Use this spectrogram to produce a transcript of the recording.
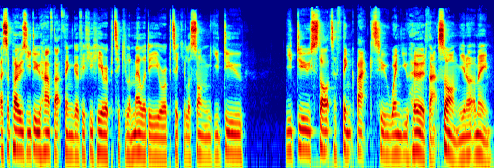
I suppose you do have that thing of if you hear a particular melody or a particular song, you do you do start to think back to when you heard that song. You know what I mean?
